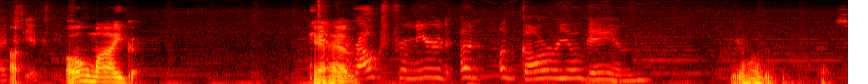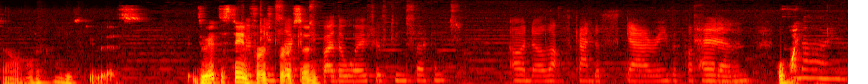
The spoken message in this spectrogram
XDXET. Oh my god. Can't have Raux premiered an Agar.io game. we don't know the okay, so what if I just do this? Do we have to stay in 15 first person? Seconds, by the way, 15 seconds. Oh no, that's kind of scary because 10, Oh my 9,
